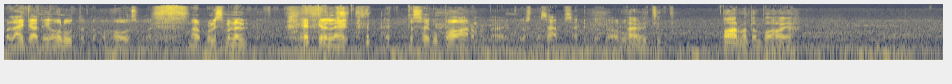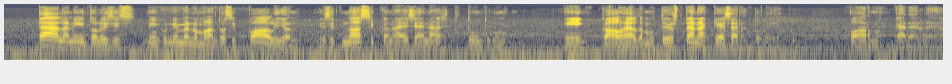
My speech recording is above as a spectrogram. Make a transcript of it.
mä läikäytin olutta tuohon housulle. Mä, mulla oli semmonen hetkellinen, että tossa on joku paarma tai joku, josta mä säpsähdin tuota olutta. Ai vitsit. Paarmat on pahoja. Täällä niitä oli siis niin kuin nimenomaan tosi paljon. Ja sitten nassikkana ei se enää sitten tuntunut niin kauhealta, mutta just tänä kesänä tuli joku paarma kädelle ja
